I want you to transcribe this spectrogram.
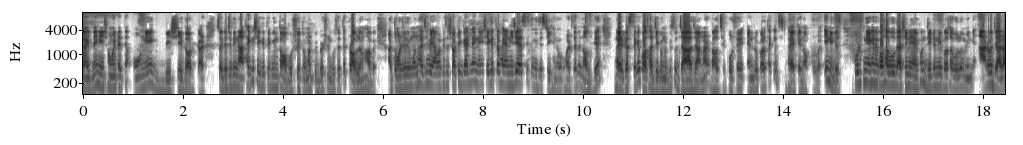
গাইডলাইন এই সময়টাতে অনেক বেশি দরকার। সো এটা যদি না থাকে, সেক্ষেত্রে কিন্তু অবশ্যই তোমার প্রিপারেশন গুছাতে প্রবলেম হবে। আর তোমার যদি মনে হয় যে, ভাই, আমার কাছে সঠিক গাইডলাইন নেই, সেক্ষেত্রে ভাইয়া নিজে আসি, তুমি জাস্ট এখানে হোয়াটসঅ্যাপে নক দিয়ে ভাইয়ের কাছ থেকে কথা যে কোনো কিছু যা জানার বা হচ্ছে কোর্সে এনরোল করা থাকলে just ভাইয়াকে নক করবা। এনিওয়েজ কোর্স নিয়ে এখানে কথা বলতে আসিনি এখন, যেটা নিয়ে কথা বলব মিনি আরও যারা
